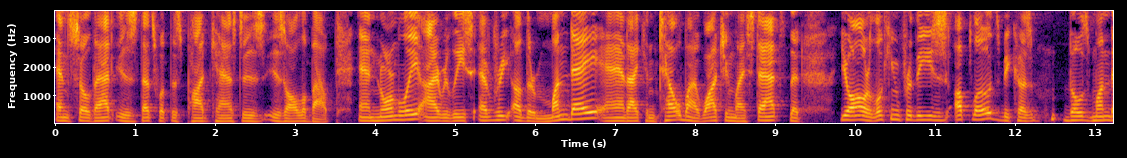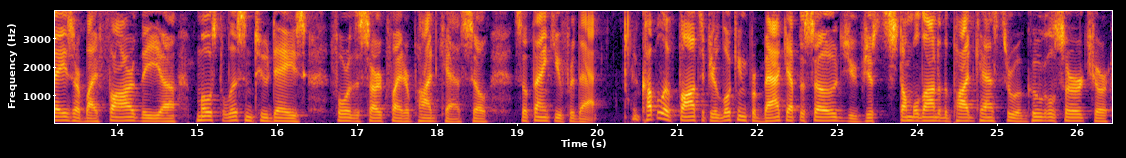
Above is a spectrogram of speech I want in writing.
And so that is that's what this podcast is is all about. And normally I release every other Monday and I can tell by watching my stats that you all are looking for these uploads because those Mondays are by far the uh, most listened to days for the Sarc Fighter podcast. So, so thank you for that. A couple of thoughts if you're looking for back episodes, you've just stumbled onto the podcast through a Google search or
